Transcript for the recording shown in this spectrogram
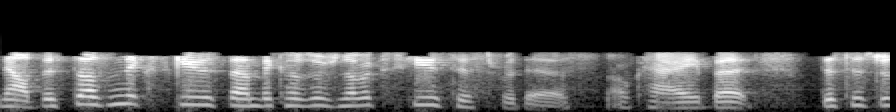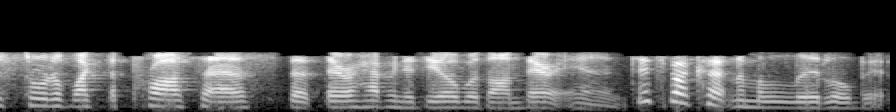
Now, this doesn't excuse them because there's no excuses for this, okay? But this is just sort of like the process that they're having to deal with on their end. It's about cutting them a little bit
